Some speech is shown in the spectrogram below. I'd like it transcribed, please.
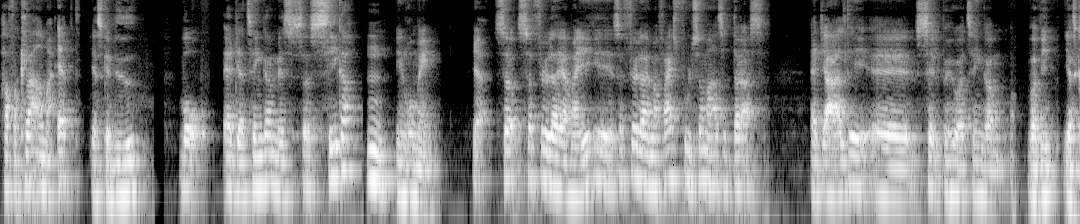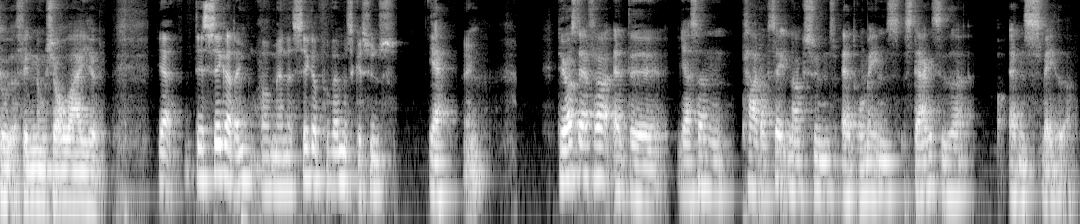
har forklaret mig alt, jeg skal vide. Hvor at jeg tænker med så sikker Mm. en roman, Ja. så, så føler jeg mig ikke, så føler jeg mig faktisk fuldt så meget til dørs, at jeg aldrig øh, selv behøver at tænke om, hvorvidt jeg skal ud og finde nogle sjove veje hjem. ja, det er sikkert, ikke? og man er sikker på, hvad man skal synes. Ja, Ikke? Det er også derfor, at øh, jeg sådan paradoxalt nok synes, at romanens stærke sider er dens svagheder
